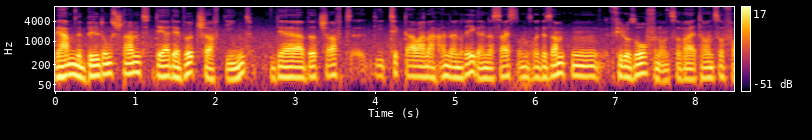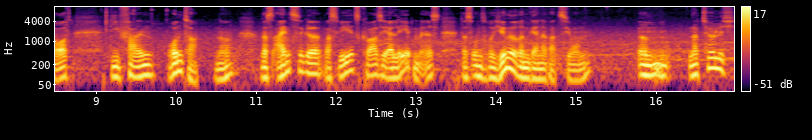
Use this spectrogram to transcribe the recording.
wir haben einen Bildungsstand, der der Wirtschaft dient. Der Wirtschaft, die tickt aber nach anderen Regeln. Das heißt, unsere gesamten Philosophen und so weiter und so fort, die fallen runter. Ne? Und das Einzige, was wir jetzt quasi erleben, ist, dass unsere jüngeren Generationen ähm, natürlich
